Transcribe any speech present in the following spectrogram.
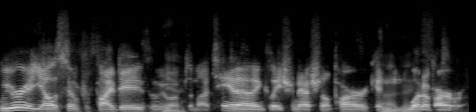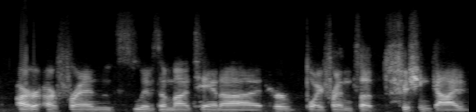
We were at Yellowstone for five days, and we Yeah. went up to Montana and Glacier National Park. And Oh, nice. one of our, our our friends lives in Montana, and her boyfriend's a fishing guide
